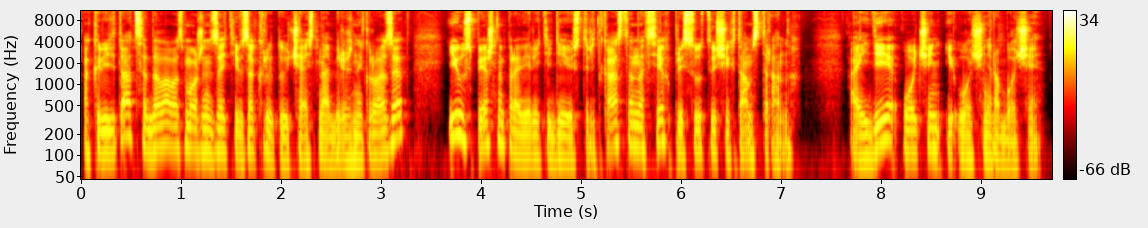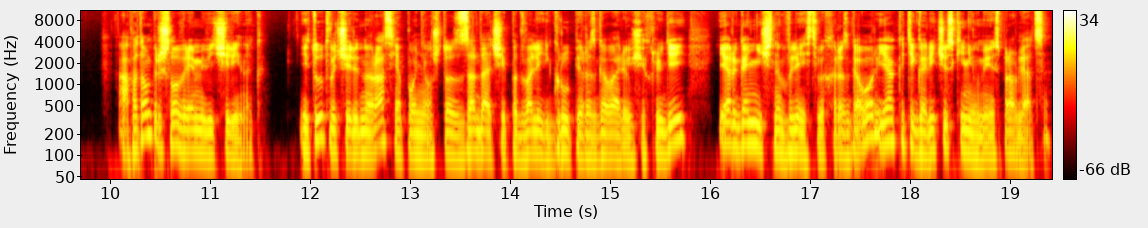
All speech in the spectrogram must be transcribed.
Аккредитация дала возможность зайти в закрытую часть набережной Круазет и успешно проверить идею стриткаста на всех присутствующих там странах. А идея очень и очень рабочая. А потом пришло время вечеринок. И тут в очередной раз я понял, что с задачей подвалить группе разговаривающих людей и органично влезть в их разговор я категорически не умею справляться.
